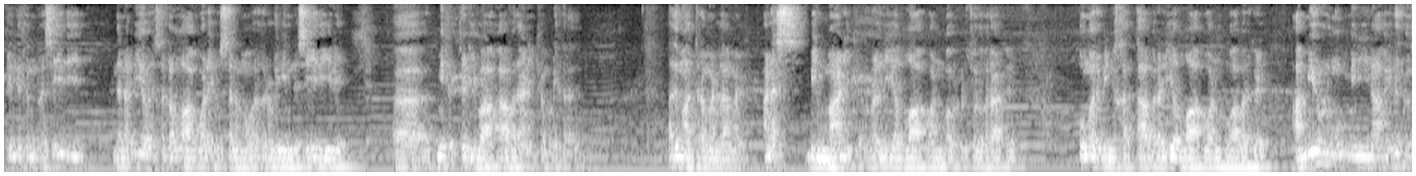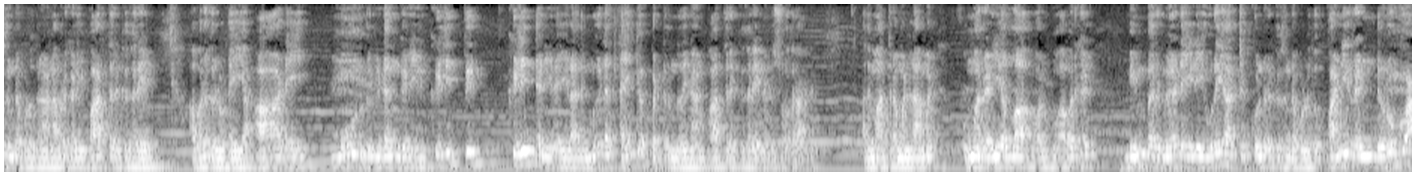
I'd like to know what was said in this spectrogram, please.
என்கின்ற செய்தி இந்த நபி அவர் ஸல்லல்லாஹு அலைஹி அவர்களுடைய இந்த செய்தியிலே மிக தெளிவாக அவதானிக்க முடிகிறது. அது மாத்திரமல்லாமல் அனஸ் பின் மாலிக் ரலி அல்லாஹ் அவர்கள் சொல்கிறார்கள் உமர் பின் ஹத்தாப் அலி அல்லாஹு அன்பு அவர்கள் அமீருல் முக்மினாக இருக்குகின்ற பொழுது நான் அவர்களை பார்த்திருக்கிறேன். அவர்களுடைய ஆடை மூன்று இடங்களில் கிழித்து கிழிந்த நிலையில் அது மீள தைக்கப்பட்டிருந்ததை நான் பார்த்திருக்கிறேன் என்று சொல்கிறார்கள். அது மாத்திரமல்லாமல் உமர் அலி அல்லாஹு அன்பு அவர்கள் மிம்பர் மேடையிலே உரையாற்றிக் கொண்டிருக்கின்ற பொழுது பனிரெண்டு ரூபா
